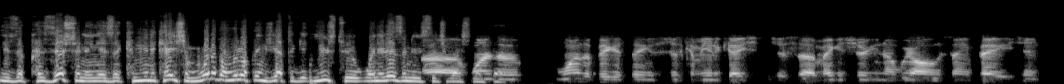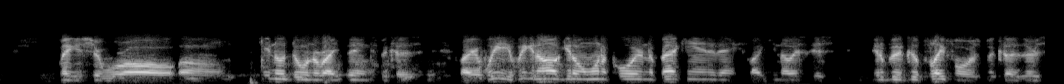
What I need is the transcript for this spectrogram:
is it positioning? Is it communication? What are the little things you have to get used to when it is a new uh, situation? Uh, one like of the one of the biggest things is just communication. Just uh, making sure you know we're all on the same page and making sure we're all um, you know, doing the right things because like if we if we can all get on one accord in the back end, it ain't like you know it's, it's it'll be a good play for us because there's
